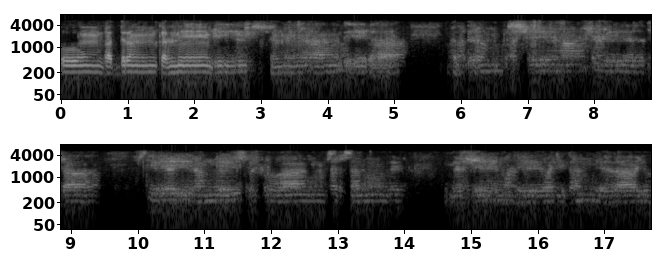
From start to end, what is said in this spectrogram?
ओम भद्रं कर्णे भी भद्रं पश्येमाशरीरता स्थिरैरङ्गैस्पृष्टवायुं यदायु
